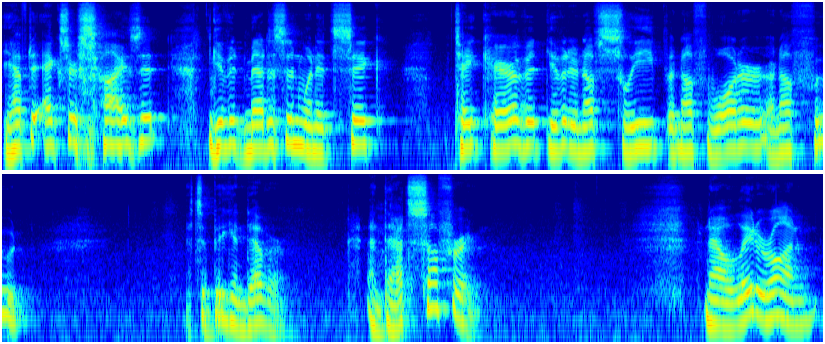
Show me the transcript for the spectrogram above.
You have to exercise it, give it medicine when it's sick, take care of it, give it enough sleep, enough water, enough food. It's a big endeavor. And that's suffering. Now, later on,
